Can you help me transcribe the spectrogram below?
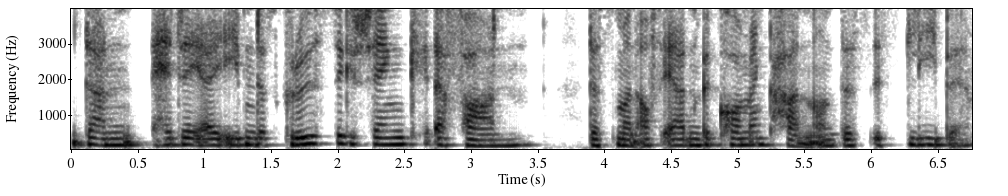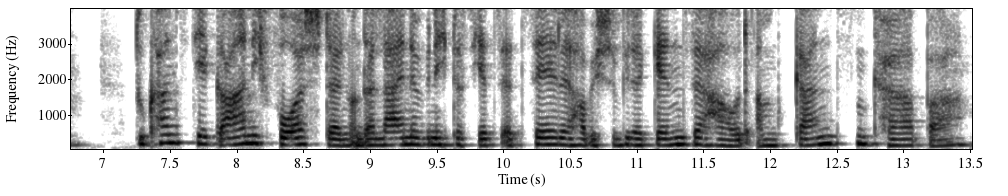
dann hätte er eben das größte Geschenk erfahren, das man auf Erden bekommen kann, und das ist Liebe. Du kannst dir gar nicht vorstellen, und alleine, wenn ich das jetzt erzähle, habe ich schon wieder Gänsehaut am ganzen Körper,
